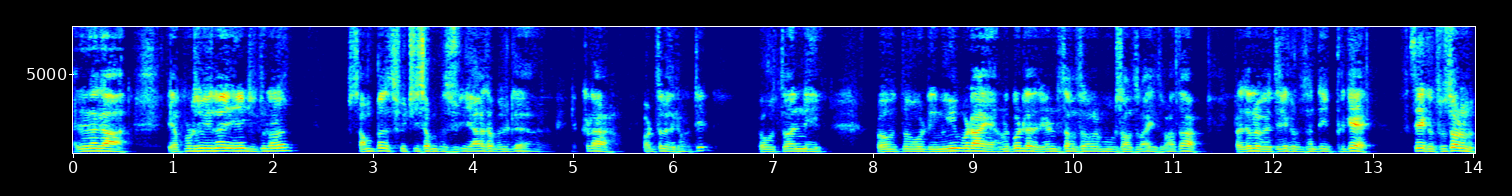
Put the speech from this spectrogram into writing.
అదేవిధంగా ఎప్పుడు చూసినా ఏం చెప్తున్నారు సంపద సృష్టి సంపద సృష్టి యా సంపద సృష్టి ఎక్కడ పడతలేదు కాబట్టి ప్రభుత్వాన్ని ప్రభుత్వం ఒకటి మేము కూడా అనుకుంటుంది రెండు సంవత్సరాలు మూడు సంవత్సరాలు అయిన తర్వాత ప్రజలు వ్యతిరేకత అంటే ఇప్పటికే వ్యతిరేకత చూస్తాను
